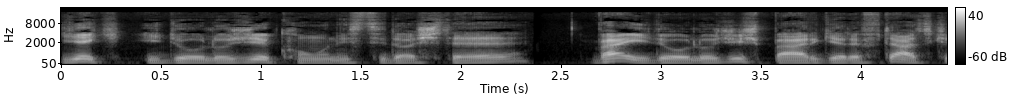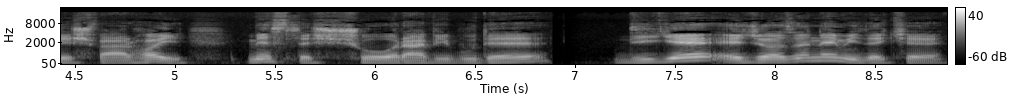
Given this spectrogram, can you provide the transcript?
یک ایدئولوژی کمونیستی داشته و ایدئولوژیش برگرفته از کشورهایی مثل شوروی بوده دیگه اجازه نمیده که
